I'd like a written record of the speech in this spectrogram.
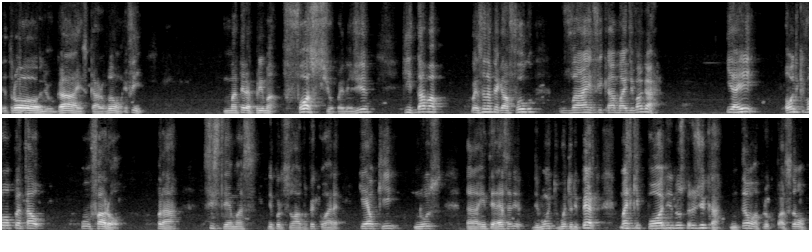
petróleo, gás, carvão, enfim, matéria-prima fóssil para energia, que estava começando a pegar fogo, vai ficar mais devagar. E aí, onde que vão apontar o farol? Para sistemas de produção agropecuária, que é o que nos uh, interessa de, de, muito, muito de perto, mas que pode nos prejudicar. Então, a preocupação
